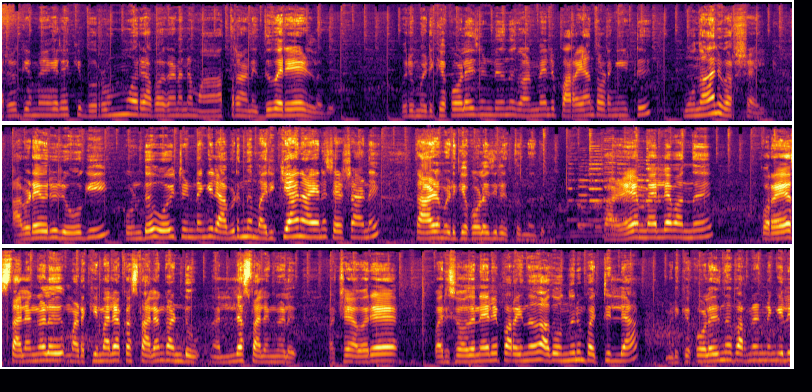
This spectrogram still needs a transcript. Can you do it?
ആരോഗ്യമേഖലയ്ക്ക് വെറും ഒരു അവഗണന മാത്രമാണ് ഇതുവരെ ഉള്ളത്. ഒരു മെഡിക്കൽ കോളേജ് ഉണ്ട് എന്ന് ഗവൺമെന്റ് പറയാൻ തുടങ്ങിയിട്ട് മൂന്നാൽ വർഷമായി. അവിടെ ഒരു രോഗി കൊണ്ടുപോയിട്ടുണ്ടെങ്കിൽ അവിടുന്ന് മരിക്കാനായതിനു ശേഷമാണ് താഴെ മെഡിക്കൽ കോളേജിൽ എത്തുന്നത്. പഴയ എം എൽ എ വന്ന് കുറേ സ്ഥലങ്ങൾ മടക്കിമലയൊക്കെ സ്ഥലം കണ്ടു. നല്ല സ്ഥലങ്ങൾ പക്ഷേ അവരെ പരിശോധനയിൽ പറയുന്നത് അതൊന്നിനും പറ്റില്ല. മെഡിക്കൽ കോളേജ് എന്ന് പറഞ്ഞിട്ടുണ്ടെങ്കിൽ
